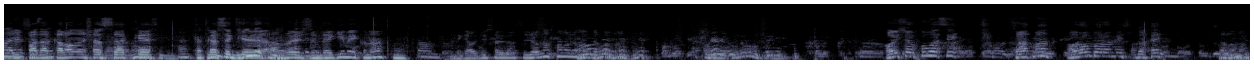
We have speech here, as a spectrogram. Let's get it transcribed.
این پدر کلانش هست که کسی که. امروز زندگی. می‌کنه. دیگه اوجی سایب اجازه خانه آی شب خوب هستی؟ ساعتمند؟ آرام بارام است. بخیر. سلامت.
